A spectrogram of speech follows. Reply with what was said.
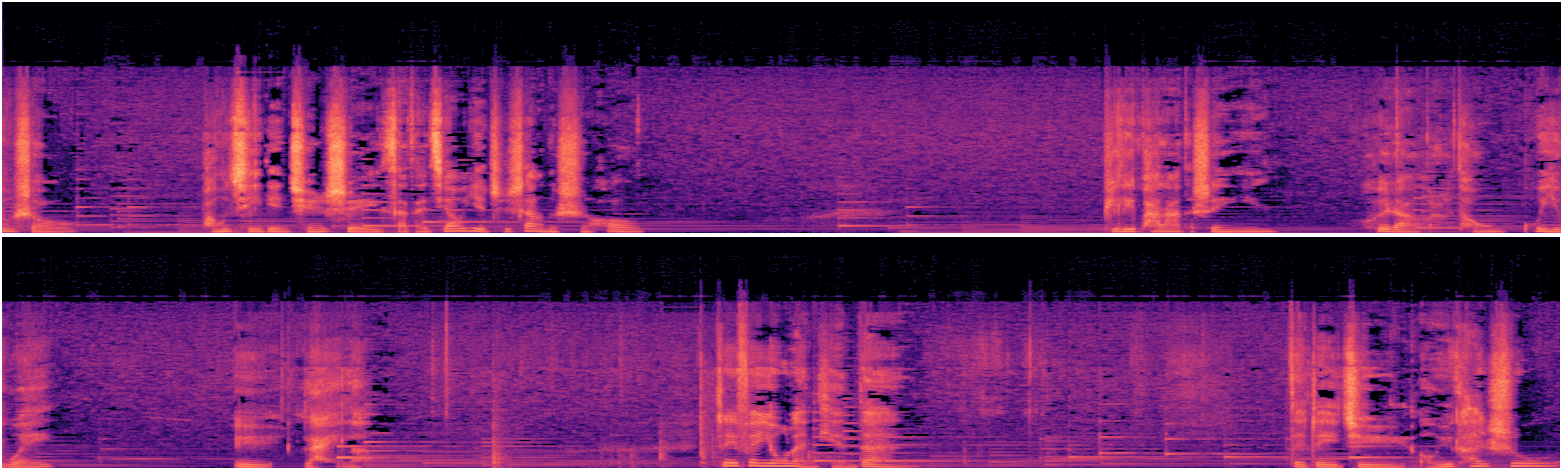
用手捧起一点泉水，洒在蕉叶之上的时候，噼里啪啦的声音会让儿童误以为雨来了。这份慵懒恬淡，在这一句“偶遇看书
